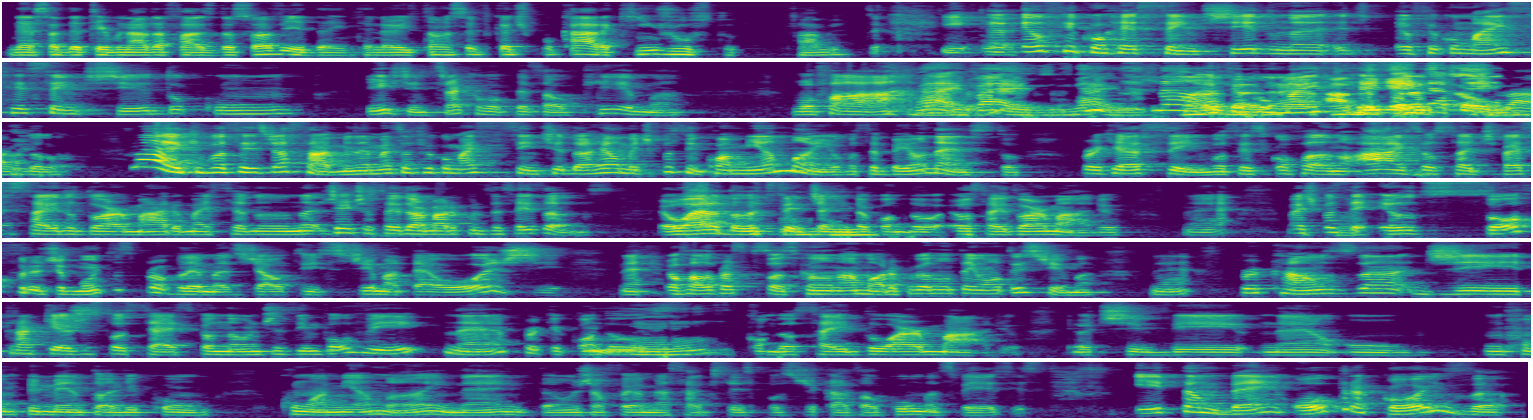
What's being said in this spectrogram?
nessa determinada fase da sua vida, entendeu? Então você fica tipo, cara, que injusto, sabe? E eu, eu fico ressentido, né? Eu fico mais ressentido com. Ih, gente, será que eu vou pesar o clima? Vou falar. Vai, vai, vai. Não, eu fico mais ressentido. Não, é que vocês já sabem, né? Mas eu fico mais sentido realmente, tipo assim, com a minha mãe, eu vou ser bem honesto. Porque assim, vocês ficam falando, ah, se eu tivesse saído do armário mais cedo. Gente, eu saí do armário com 16 anos. Eu era adolescente uhum. ainda quando eu saí do armário, né? Mas, tipo assim, uhum. eu sofro de muitos problemas de autoestima até hoje, né? Eu falo para as pessoas que eu não namoro porque eu não tenho autoestima, né? Por causa de traquejos sociais que eu não desenvolvi, né? Porque quando, uhum. eu, quando eu saí do armário, eu tive, né, um um rompimento ali com, com a minha mãe, né? Então já foi ameaçado de ser expulso de casa algumas vezes. E também, outra coisa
